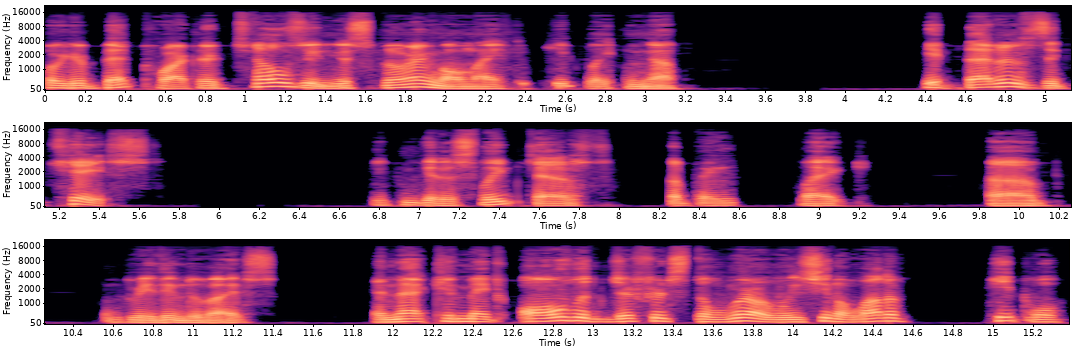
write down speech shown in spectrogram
or your bed partner tells you you're snoring all night, you keep waking up. If that is the case, you can get a sleep test, something like uh, a breathing device. And that can make all the difference in the world. We've seen a lot of people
